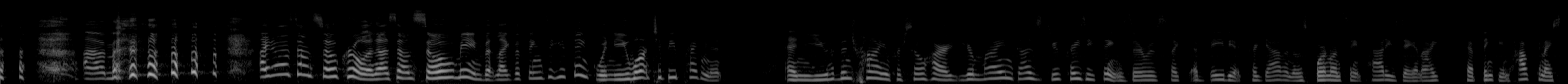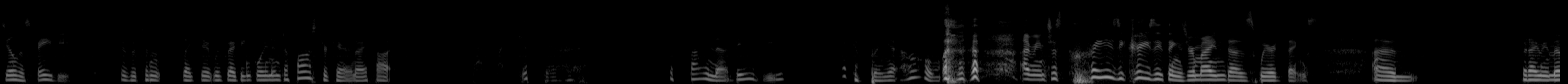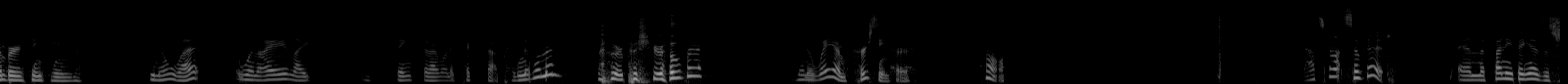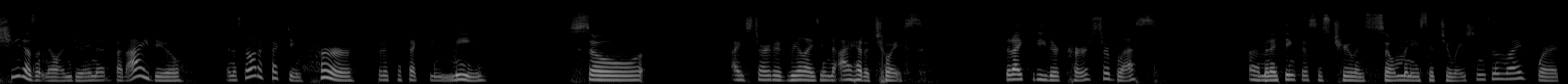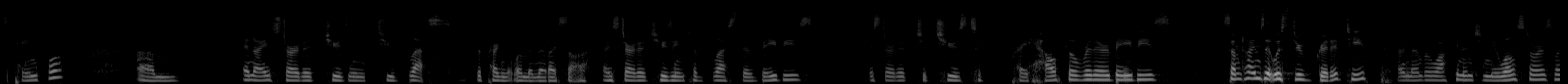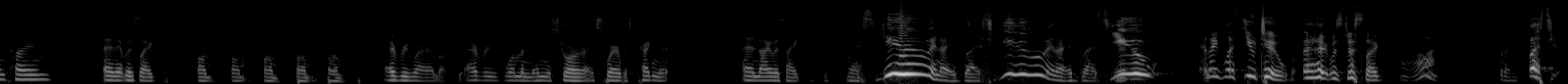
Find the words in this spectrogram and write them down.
um, I know that sounds so cruel and that sounds so mean, but like the things that you think when you want to be pregnant, and you have been trying for so hard, your mind does do crazy things. There was like a baby at Craigavon that was born on St. Patty's Day, and I kept thinking, how can I steal this baby? Because it didn't, like, it was, I think, going into foster care, and I thought, get there, I could find that baby. I could bring it home. I mean, just crazy, crazy things. Your mind does weird things. Um, but I remember thinking, you know what? When I like think that I want to kick that pregnant woman, or push her over, I'm in a way, I'm cursing her. Huh. That's not so good. And the funny thing is, is she doesn't know I'm doing it, but I do. And it's not affecting her, but it's affecting me. So I started realizing that I had a choice, that I could either curse or bless. Um, and I think this is true in so many situations in life where it's painful. Um, and I started choosing to bless the pregnant women that I saw. I started choosing to bless their babies. I started to choose to pray health over their babies. Sometimes it was through gritted teeth. I remember walking into Newell stores one time, and it was like bump, bump, bump, bump, bump. Everywhere I looked, every woman in the store, I swear, was pregnant. And I was like, I bless you, and I bless you, and I bless you, and I bless you too. And it was just like, but I bless you.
